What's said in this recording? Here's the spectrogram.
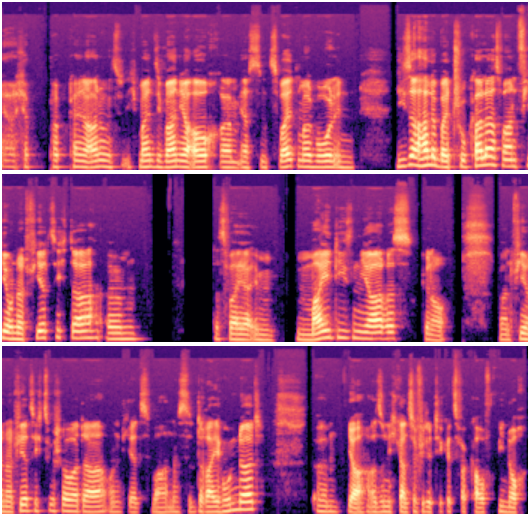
Ja, ich habe hab keine Ahnung. Ich meine, sie waren ja auch ähm, erst zum zweiten Mal wohl in dieser Halle. Bei True Colors waren 440 da. Ähm, das war ja im Mai diesen Jahres. Genau. Waren 440 Zuschauer da und jetzt waren es 300. Ähm, ja, also nicht ganz so viele Tickets verkauft wie noch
